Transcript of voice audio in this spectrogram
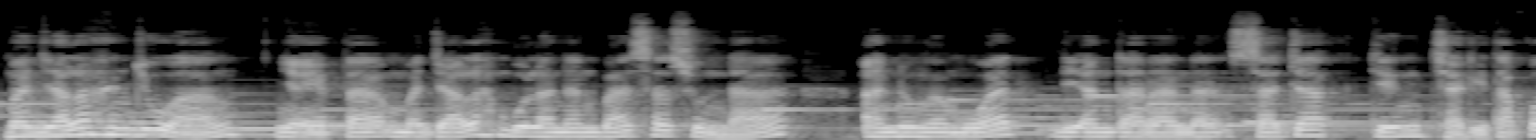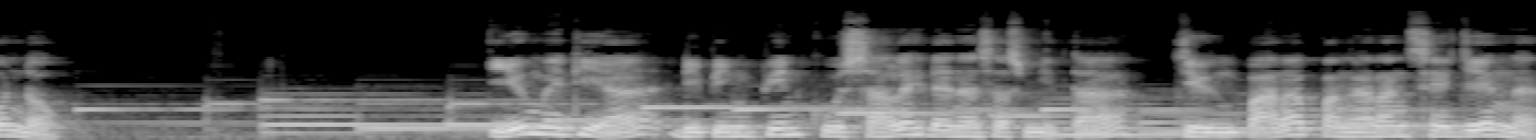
Majalah Hanjuang nyaeta majalah bulanan bahasa Sunda anu ngamuat diantarana sajak jeung carita pondok. Ieu media dipimpin ku Saleh dan Sasmita jeung para pangarang sejena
